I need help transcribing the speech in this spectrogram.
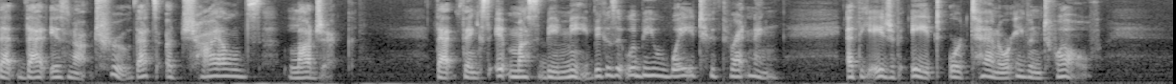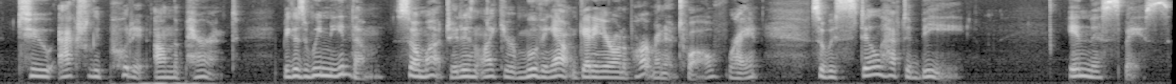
that that is not true. That's a child's logic that thinks it must be me because it would be way too threatening at the age of 8 or 10 or even 12 to actually put it on the parent because we need them so much. It isn't like you're moving out and getting your own apartment at 12, right? So we still have to be in this space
